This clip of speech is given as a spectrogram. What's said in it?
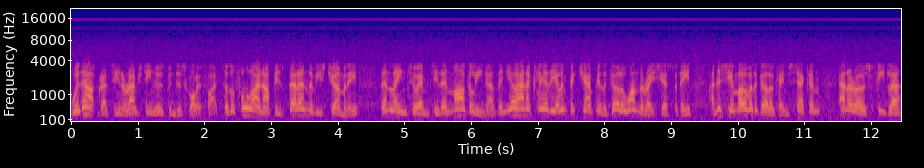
without Grazyna Rabsztyn, who's been disqualified. So the full lineup is Berend of East Germany, then lane two empty, then Morgulina, then Johanna Klier, the Olympic champion, the girl who won the race yesterday, Anisimova, the girl who came second, Annerose Fiedler,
